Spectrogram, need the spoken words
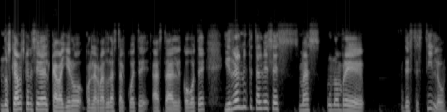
nos quedamos con esa idea del caballero con la armadura hasta el cohete, hasta el cogote, y realmente tal vez es más un hombre de este estilo,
